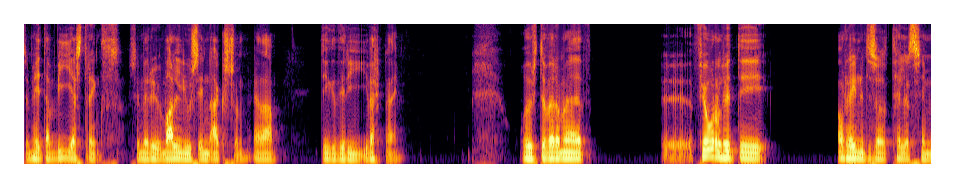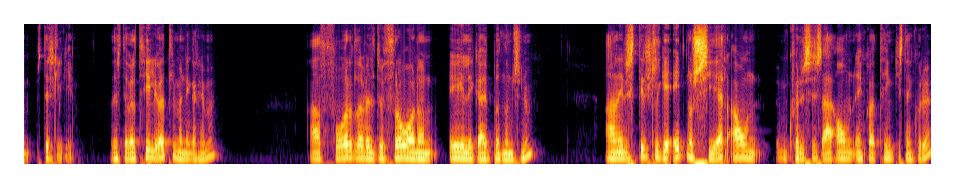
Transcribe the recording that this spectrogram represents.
sem heita via strength sem eru values in action eða digðir í, í verknæði og þú þurftu að vera með uh, fjóra hluti á hreinu til þess að teljast sem styrklíki það þurftu að vera til í öllum menningarheimum að foreldrar vildu þróa hann eiginleika í bönnunum sinum að hann er styrklíki einn og sér án umhverfisins, án eitthvað tengist einhverju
